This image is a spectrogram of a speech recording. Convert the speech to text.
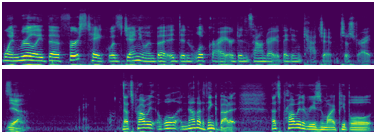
when really the first take was genuine but it didn't look right or didn't sound right or they didn't catch it just right so, Yeah. right That's probably well. Now that I think about it, that's probably the reason why people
